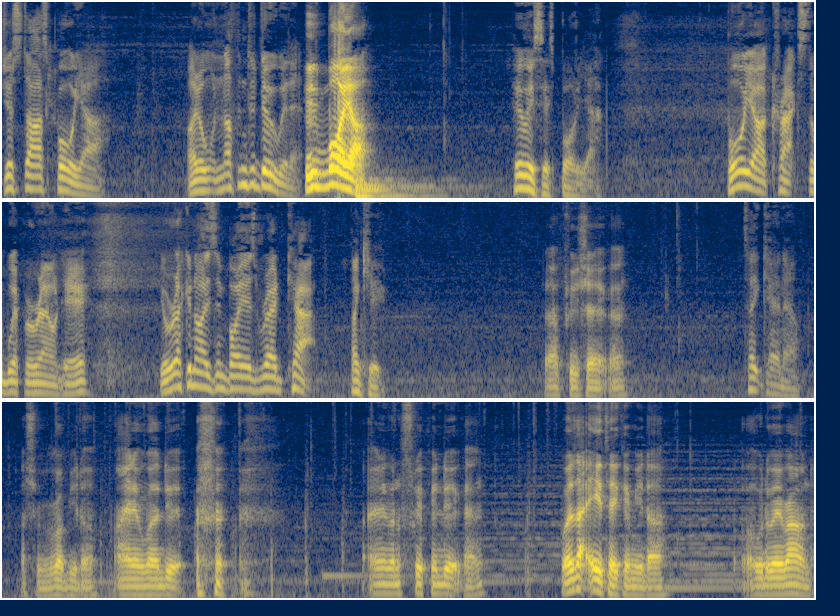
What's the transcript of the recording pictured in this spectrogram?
just ask Boyar. I don't want nothing to do with it. Who's Boyar? Who is this Boria? Boyar cracks the whip around here. You'll recognize him by his red cap. Thank you. Yeah, I appreciate it, gang. Take care now. I should rob you though. I ain't even gonna do it. I ain't gonna flip and do it, gang. Where's that A taking me though? All the way around.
